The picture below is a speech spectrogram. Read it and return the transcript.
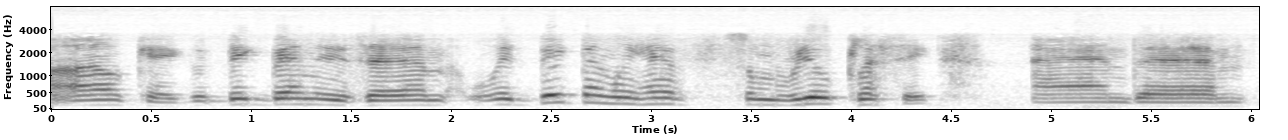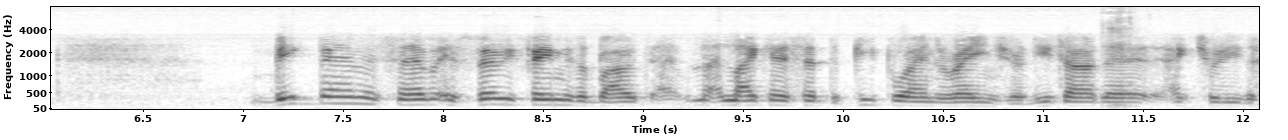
Uh, okay, good. Big Ben is um, with Big Ben we have some real classics, and um, Big Ben is uh, is very famous about, uh, like I said, the Pipo and the Ranger. These are the actually the,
